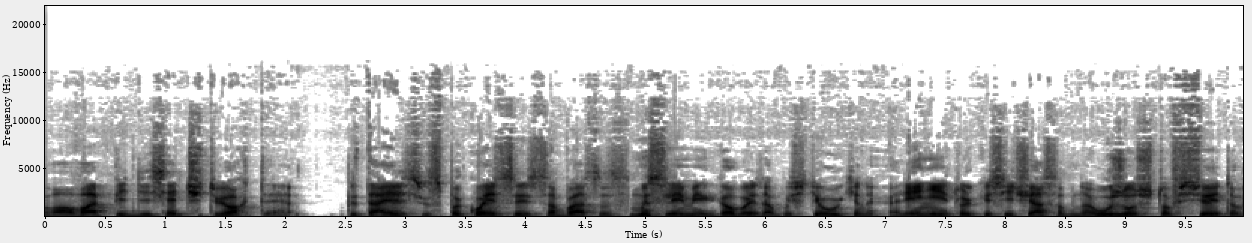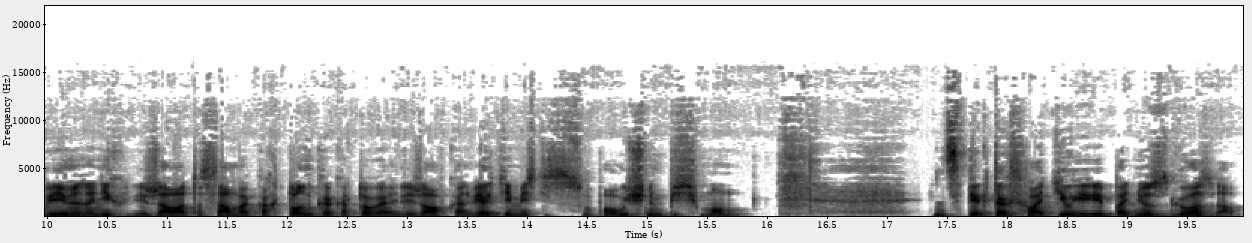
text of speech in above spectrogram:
Глава 54. Пытаясь успокоиться и собраться с мыслями, Роберт опустил руки на колени и только сейчас обнаружил, что все это время на них лежала та самая картонка, которая лежала в конверте вместе с суполучным письмом. Инспектор схватил ее и поднес к глазам.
